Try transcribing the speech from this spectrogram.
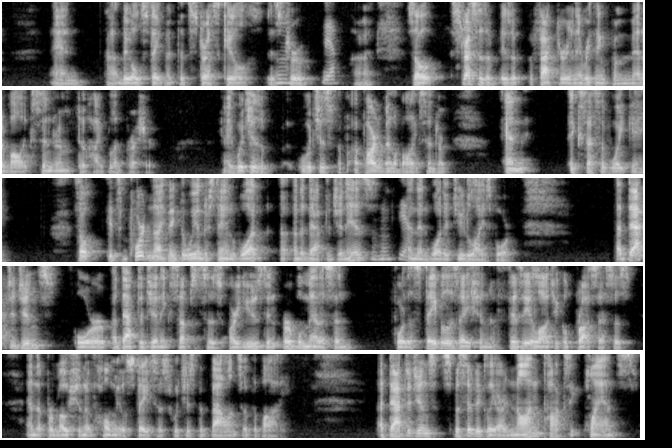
And uh, the old statement that stress kills is mm. true. Yeah. All right. So stress is a, is a factor in everything from metabolic syndrome to high blood pressure, okay, which is a, which is a, a part of metabolic syndrome, and excessive weight gain. So it's important, I think, that we understand what an adaptogen is mm-hmm, yeah. and then what it's utilized for. Adaptogens or adaptogenic substances are used in herbal medicine for the stabilization of physiological processes and the promotion of homeostasis, which is the balance of the body. Adaptogens specifically are non toxic plants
